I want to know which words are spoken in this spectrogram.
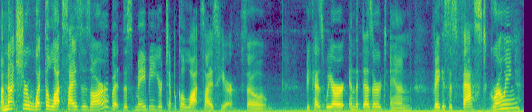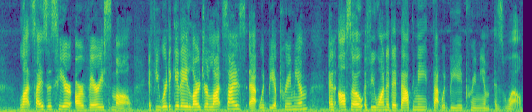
I'm not sure what the lot sizes are, but this may be your typical lot size here. So because we are in the desert and Vegas is fast growing. Lot sizes here are very small. If you were to get a larger lot size, that would be a premium. And also, if you wanted a balcony, that would be a premium as well.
